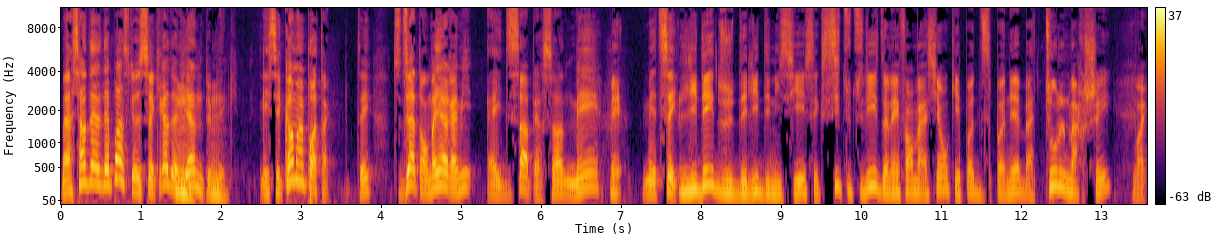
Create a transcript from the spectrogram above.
ben, elle s'attendait pas à ce que le secret devienne public. Et c'est comme un potin. Tu dis à ton meilleur ami, hey, dis ça à personne, mais, Mais mais tu sais, l'idée du délit d'initié, c'est que si tu utilises de l'information qui n'est pas disponible à tout le marché ouais.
